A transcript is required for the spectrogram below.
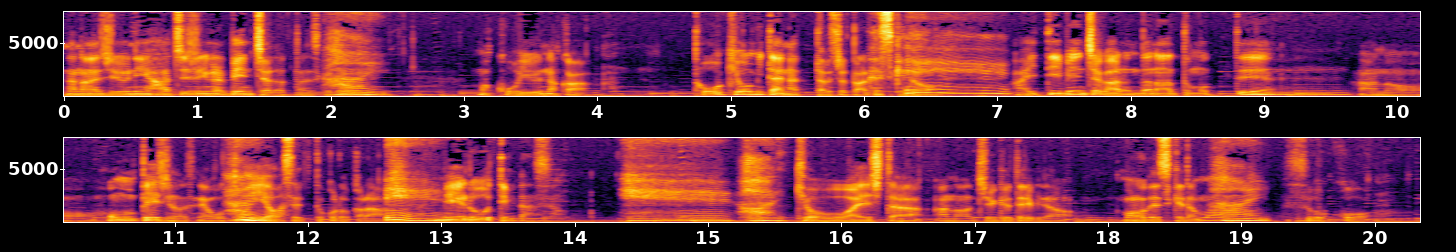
70人80人ぐらいベンチャーだったんですけど、はい、まあ、こういうなんか東京みたいになったらちょっとあれですけど、えー、IT ベンチャーがあるんだなと思ってあのホームページのですねお問い合わせところからメールを打ってみたんですよ。へはい、今日お会いしたあの中京テレビのものですけども、はい、すごくこう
